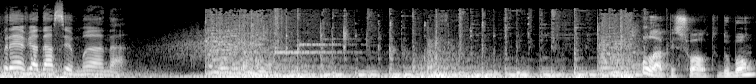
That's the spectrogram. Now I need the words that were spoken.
prévia da semana. Olá pessoal, tudo bom?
